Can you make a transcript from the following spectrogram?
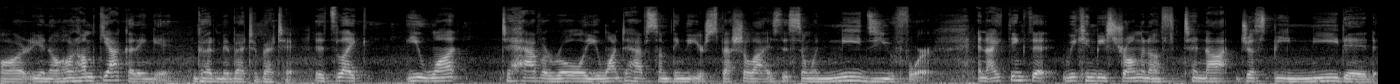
Or you know, or hum kya karenge? Ghar mein baithe baithe. It's like you want to have a role, you want to have something that you're specialized, that someone needs you for. And I think that we can be strong enough to not just be needed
